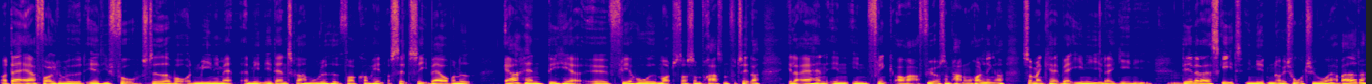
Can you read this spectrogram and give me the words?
Og der er folkemødet et af de få steder, hvor den menige mand, almindelige danskere, har mulighed for at komme hen og selv se, hvad er op og ned. Er han det her øh, flerhovedet monster, som pressen fortæller, eller er han en, en flink og rar fyr, som har nogle holdninger, som man kan være enig i eller ikke enig i? Mm. Det er, hvad der er sket i 19 og i 22, og jeg har været der.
